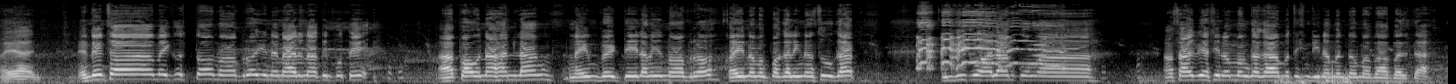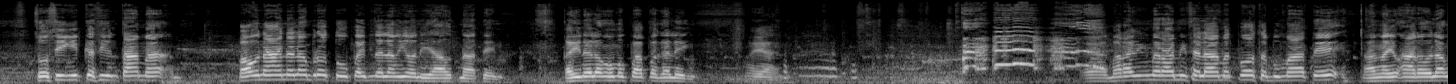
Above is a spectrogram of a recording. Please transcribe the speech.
Ayan. And then sa may gusto, mga bro, yung nanalo natin puti. Ah, paunahan lang. Ngayong birthday lang yun, mga bro. Kayo na magpagaling ng sugat. Hindi ko alam kung ah, ang sabi kasi ng manggagamot is hindi naman daw mababalta. So singit kasi yung tama. Paunahan na lang bro, 2.5 na lang yon i-out natin. Kayo na lang ang magpapagaling. Ayan. Ayan, maraming maraming salamat po sa bumate. Ah, ngayong araw lang,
